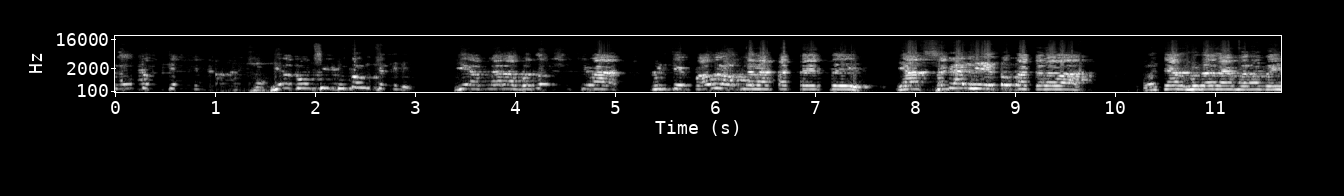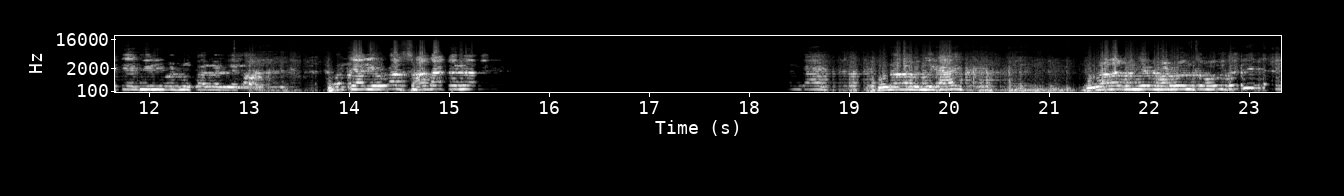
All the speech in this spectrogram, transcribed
महत्वाची आहे. या गोष्टी कुटुंबचे हे आपल्याला बदलल्याशिवाय पुढचे पाऊल आपल्याला टाकता येत नाही. या सगळ्यांनी एकोपा करावा. प्रचार होणार आहे मला माहिती आहे मी निवडणुका लढलेला प्रचार एवढा साधा करणार आहे पण काय? कुणाला म्हणजे काय? कुणाला म्हणजे बळवंत भाऊ दलित आहे.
